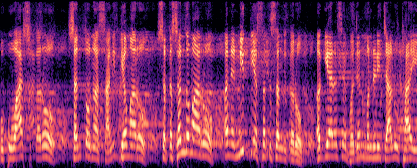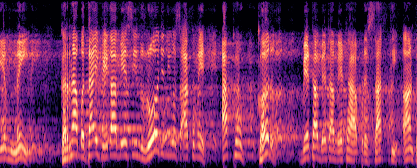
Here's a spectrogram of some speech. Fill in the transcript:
ઉપવાસ કરો, સંતોના સાનિધ્યમાં રહો સત્સંગમાં રહો અને નિત્ય સત્સંગ કરો. અગિયારસે ભજન મંડળી ચાલુ થાય એમ નહીં. ઘરના બધાય ભેગા બેસીને રોજ દિવસ આત્મે આખું ઘર બેઠા બેઠા બેઠા આપણે સાતથી આઠ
